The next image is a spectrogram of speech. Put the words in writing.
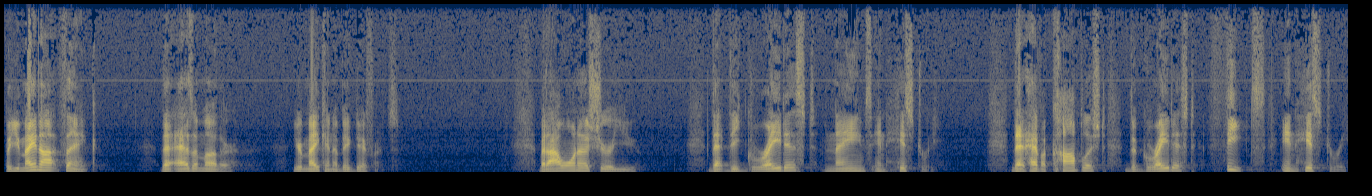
But you may not think that as a mother, you're making a big difference. But I want to assure you that the greatest names in history that have accomplished the greatest feats in history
